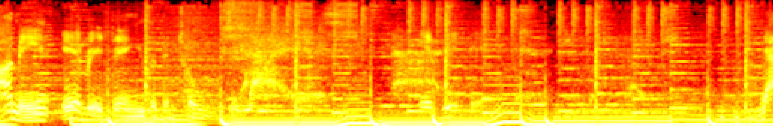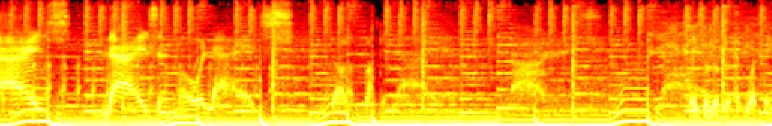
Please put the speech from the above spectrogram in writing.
I mean, everything you have been told is a lie. Everything. Lies, lies, and more lies. It's all a fucking lie. Take a look at what they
